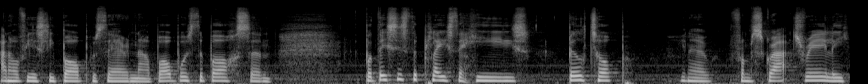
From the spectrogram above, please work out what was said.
and obviously Bob was there, and now Bob was the boss, and but this is the place that he's built up, you know, from scratch, really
